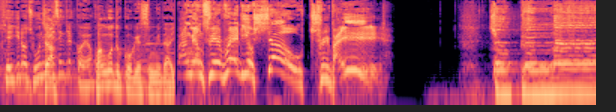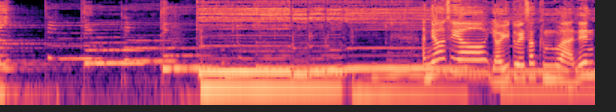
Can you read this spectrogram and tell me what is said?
계기로 좋은 자, 일이 생길 거예요. 광고 듣고 오겠습니다. 박명수의 라디오 쇼 출발! 안녕하세요. 여의도에서 근무하는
